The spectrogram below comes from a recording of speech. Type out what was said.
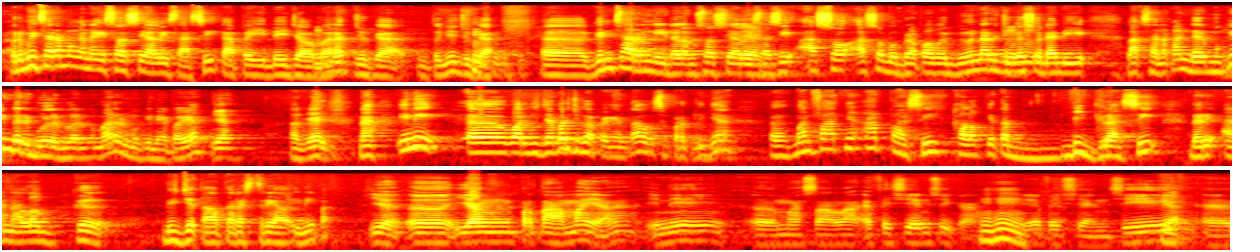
berbicara mengenai sosialisasi, KPID Jawa Barat juga tentunya juga eh, gencar nih dalam sosialisasi ASO ASO beberapa webinar juga sudah dilaksanakan dari mungkin dari bulan-bulan kemarin mungkin ya Pak ya. Ya. Oke. Nah, ini eh, warga Jabar juga pengen tahu sepertinya eh, manfaatnya apa sih kalau kita migrasi dari analog ke digital terestrial ini, Pak? Iya, eh, yang pertama ya, ini eh, masalah efisiensi kan, Jadi efisiensi, Ya. eh,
